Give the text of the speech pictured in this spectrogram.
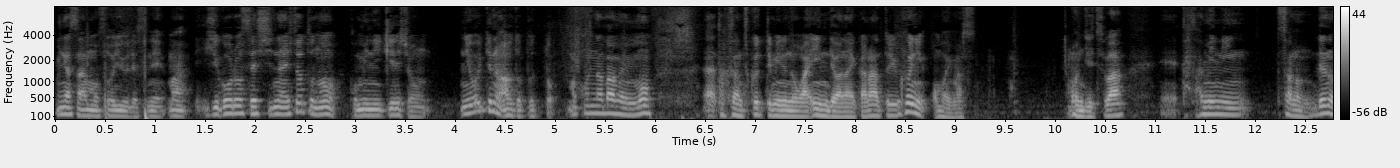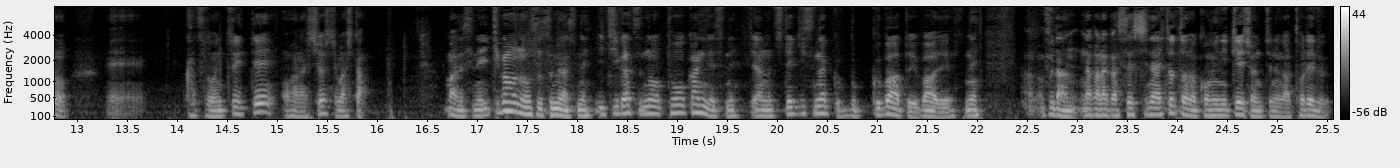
皆さんもそういうですね、まあ日頃接しない人とのコミュニケーションにおいてのアウトプット。まあ、こんな場面も、たくさん作ってみるのがいいんではないかなというふうに思います。本日は、えー、畳人サロンでの、えー、活動についてお話をしました。まあですね、一番のおすすめはですね、1月の10日にですね、あの、知的スナックブックバーというバーでですね、あの、普段なかなか接しない人とのコミュニケーションっていうのが取れる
